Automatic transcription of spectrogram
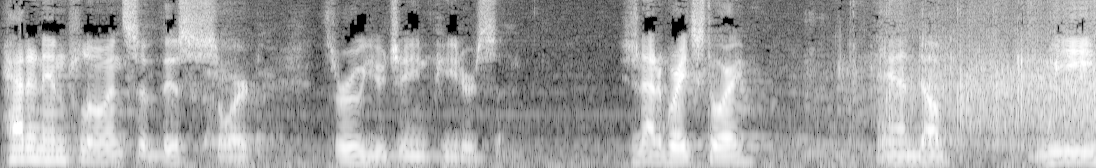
had an influence of this sort through Eugene Peterson. Isn't that a great story? And uh, we,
